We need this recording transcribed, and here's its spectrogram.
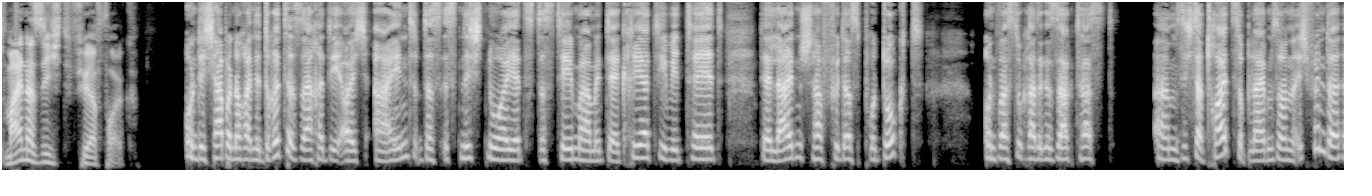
aus meiner Sicht für Erfolg. Und ich habe noch eine dritte Sache, die euch eint. Das ist nicht nur jetzt das Thema mit der Kreativität, der Leidenschaft für das Produkt und was du gerade gesagt hast, ähm, sich da treu zu bleiben, sondern ich finde,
